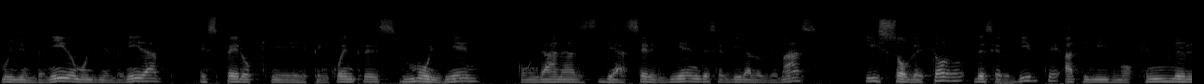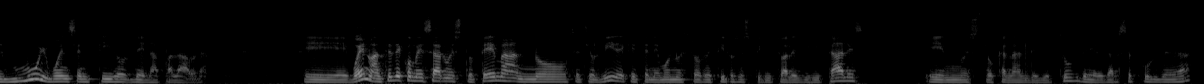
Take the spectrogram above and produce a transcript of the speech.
Muy bienvenido, muy bienvenida. Espero que te encuentres muy bien, con ganas de hacer el bien, de servir a los demás y sobre todo de servirte a ti mismo en el muy buen sentido de la palabra. Eh, bueno, antes de comenzar nuestro tema, no se te olvide que tenemos nuestros retiros espirituales digitales en nuestro canal de YouTube de Edgar Sepúlveda,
